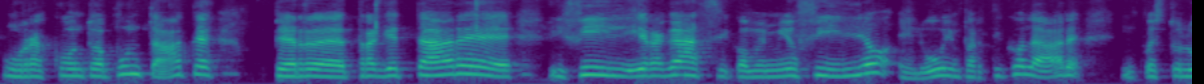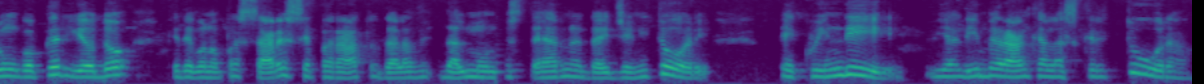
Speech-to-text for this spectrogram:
un racconto a puntate per traghettare i figli, i ragazzi come mio figlio e lui in particolare in questo lungo periodo che devono passare separato dalla, dal mondo esterno e dai genitori e quindi via libera anche alla scrittura.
